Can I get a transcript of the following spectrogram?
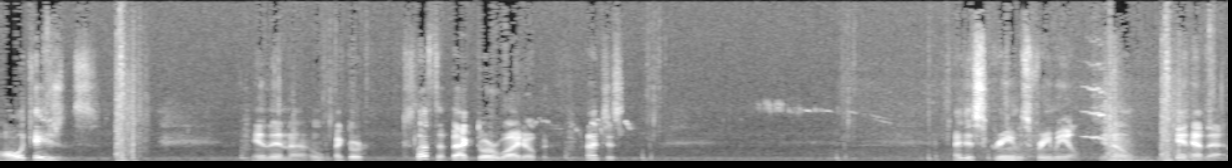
All occasions. And then, uh, oh, back door. Just left the back door wide open. That just. That just screams free meal, you know? You can't have that.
